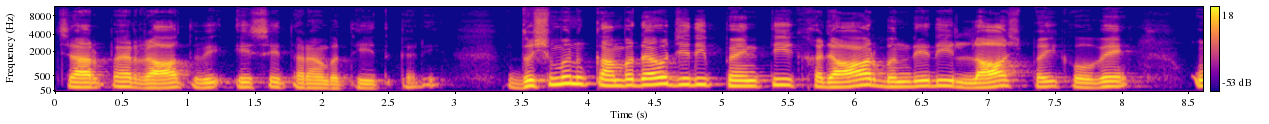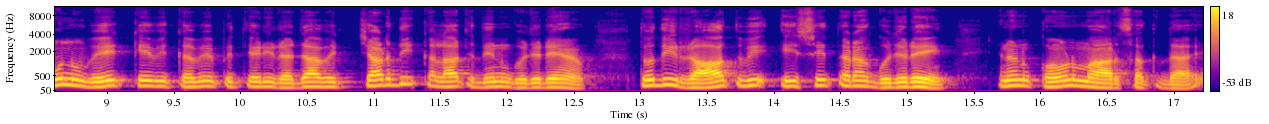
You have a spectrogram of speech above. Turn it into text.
ਚਾਰ ਪੈਰ ਰਾਤ ਵੀ ਇਸੇ ਤਰ੍ਹਾਂ ਬਤੀਤ ਕਰੀ। ਦੁਸ਼ਮਣ ਕੰਬਦਾ ਉਹ ਜਿਹਦੀ 35000 ਬੰਦੇ ਦੀ লাশ ਪਈ ਹੋਵੇ, ਉਹਨੂੰ ਵੇਖ ਕੇ ਵੀ ਕਵੇ ਵੀ ਤੇਰੀ ਰਜਾ ਵਿੱਚ ਚੜ੍ਹਦੀ ਕਲਾ ਚ ਦਿਨ ਗੁਜ਼ਰਿਆ ਤੇ ਉਹਦੀ ਰਾਤ ਵੀ ਇਸੇ ਤਰ੍ਹਾਂ ਗੁਜ਼ਰੇ, ਇਹਨਾਂ ਨੂੰ ਕੌਣ ਮਾਰ ਸਕਦਾ ਹੈ?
